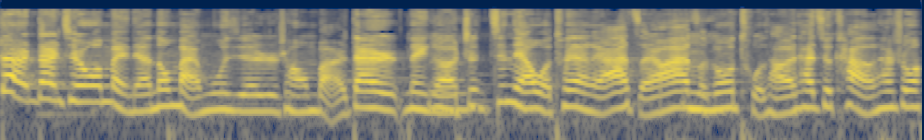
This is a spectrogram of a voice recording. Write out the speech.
但是但是其实我每年都买木吉的日程本，但是那个这今年我推荐给阿紫，然后阿紫跟我吐槽，他去看了，他说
